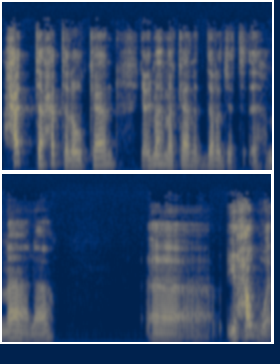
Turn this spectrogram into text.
حتى حتى لو كان يعني مهما كانت درجة إهماله آه، يحول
